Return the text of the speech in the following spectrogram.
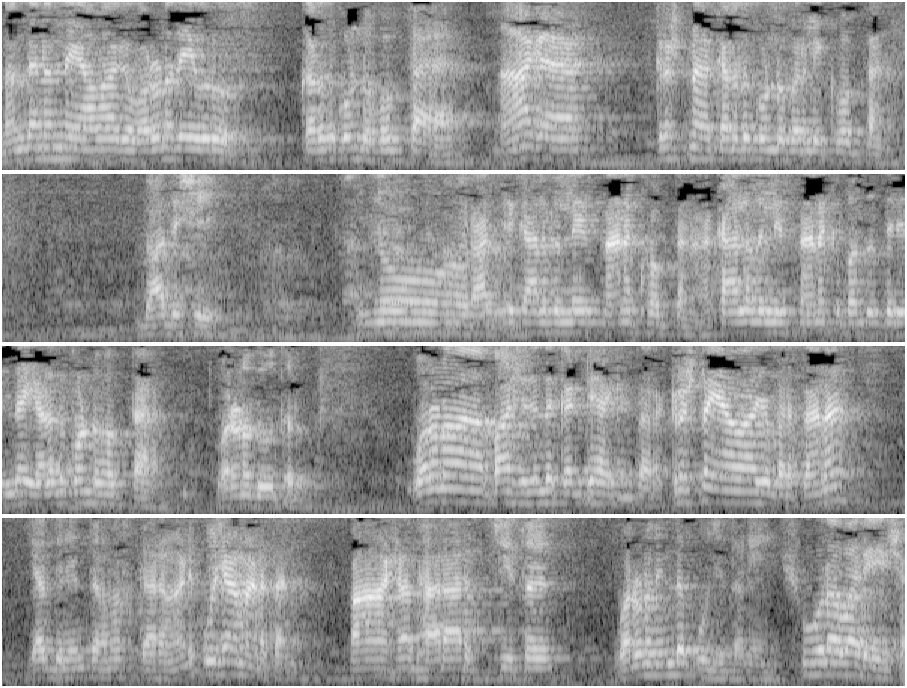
ನಂದನನ್ನ ಯಾವಾಗ ವರುಣದೇವರು ಕರೆದುಕೊಂಡು ಹೋಗ್ತಾರ, ಆಗ ಕೃಷ್ಣ ಕರೆದುಕೊಂಡು ಬರ್ಲಿಕ್ಕೆ ಹೋಗ್ತಾನೆ. ದ್ವಾದಶಿ. ಇನ್ನೂ ರಾತ್ರಿ ಕಾಲದಲ್ಲೇ ಸ್ನಾನಕ್ಕೆ ಹೋಗ್ತಾನೆ. ಆ ಕಾಲದಲ್ಲಿ ಸ್ನಾನಕ್ಕೆ ಬಂದದ್ದರಿಂದ ಎಳೆದುಕೊಂಡು ಹೋಗ್ತಾರ ವರುಣದೂತರು. ವರುಣ ಭಾಷೆಯಿಂದ ಕಟ್ಟಿ ಹಾಕಿರ್ತಾರ. ಕೃಷ್ಣ ಯಾವಾಗ ಬರ್ತಾನ? ಎದ್ದು ನಿಂತು ನಮಸ್ಕಾರ ಮಾಡಿ ಪೂಜಾ ಮಾಡ್ತಾನೆ. ಪಾಶಧಾರಾರ್ಚಿತ ವರುಣನಿಂದ ಪೂಜಿತಾನೆ. ಶೂರವರೇಶ,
